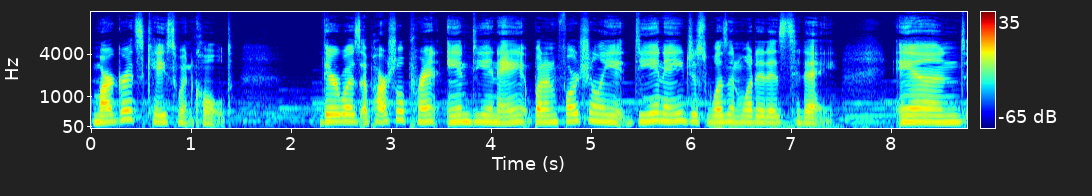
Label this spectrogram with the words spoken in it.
Margaret's case went cold. There was a partial print and DNA, but unfortunately, DNA just wasn't what it is today. And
